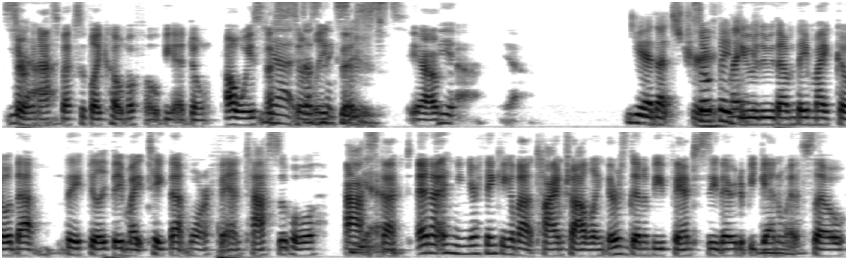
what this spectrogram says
Certain Yeah. aspects of like homophobia don't always necessarily doesn't exist. exist. Yeah. Yeah, yeah. Yeah, that's true. So if they Like, do do them, they might go that they feel like they might take that more fantastical aspect. And I mean, you're thinking about time traveling. There's going to be fantasy there to begin Mhm. with, so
